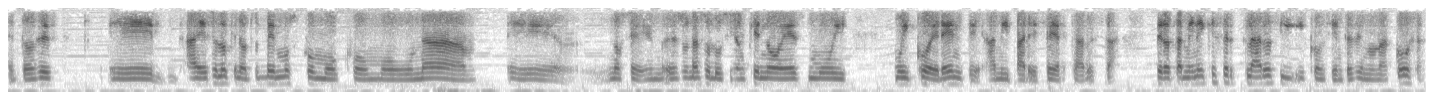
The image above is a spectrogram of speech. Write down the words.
Entonces, eh, a eso es lo que nosotros vemos como, como una, eh, no sé, es una solución que no es muy, muy coherente, a mi parecer, claro está. Pero también hay que ser claros y, conscientes en una cosa,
